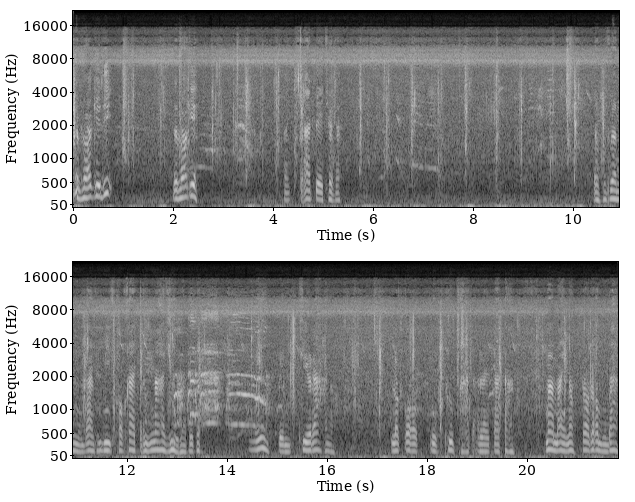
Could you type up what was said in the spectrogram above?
เรียบร้อยกี่ดิเรียบร้อยกี่ ไปจ้าเตะเถอะนะเออเพื่อนหมู่บ้านที่นี่เขาค่ากัน่าอยู่นะเพื่อนนี่เป็นที่ราเนาะแล้วก็ปลูกพืชผักอะไรต่างๆ มาใหม่เนาะรอบๆหมู่บ้าน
